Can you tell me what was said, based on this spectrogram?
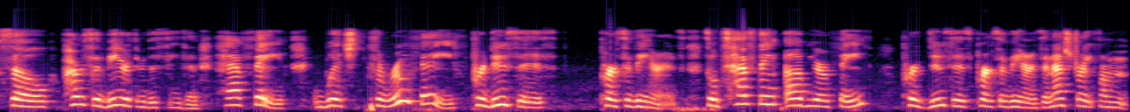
So persevere through the season. Have faith, which through faith produces perseverance. So testing of your faith produces perseverance and that's straight from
